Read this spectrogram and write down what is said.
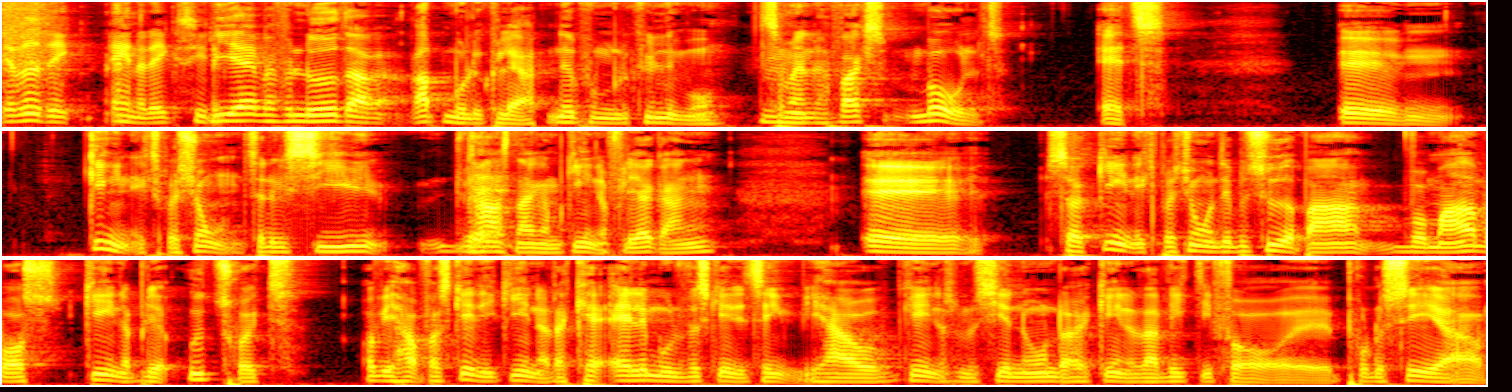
Jeg ved det ikke. Aner det ikke. Sig det. Vi er i hvert fald noget, der er ret molekylært, ned på molekylniveau. Mm. Så man har faktisk målt, at øh, genekspression, så det vil sige, vi har snakket om gener flere gange, øh, så genekspression, det betyder bare, hvor meget vores gener bliver udtrykt, og vi har forskellige gener, der kan alle mulige forskellige ting. Vi har jo gener, som du siger, nogle der er gener, der er vigtige for at øh, producere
